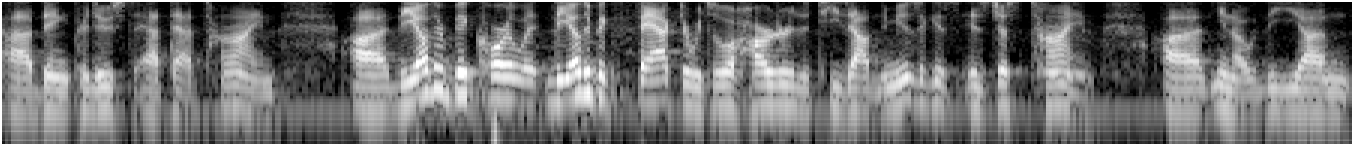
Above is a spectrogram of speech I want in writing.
uh, being produced at that time. Uh, the other big correlate, the other big factor, which is a little harder to tease out in the music, is is just time. Uh, you know, the um,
